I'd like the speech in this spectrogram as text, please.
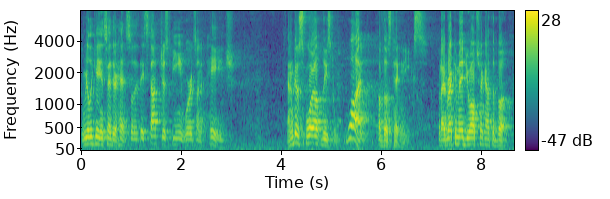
and really getting inside their head so that they stop just being words on a page. And I'm going to spoil at least one of those techniques, but I'd recommend you all check out the book.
